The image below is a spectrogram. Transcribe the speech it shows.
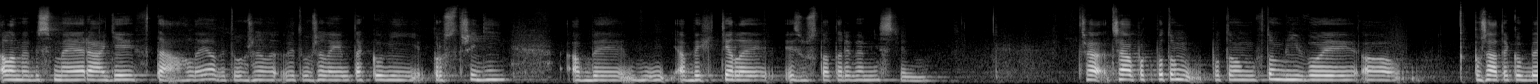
ale my bychom je rádi vtáhli a vytvořili, vytvořili jim takový prostředí, aby, aby chtěli i zůstat tady ve městě. No. Třeba, třeba pak potom, potom v tom vývoji uh, pořád jakoby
